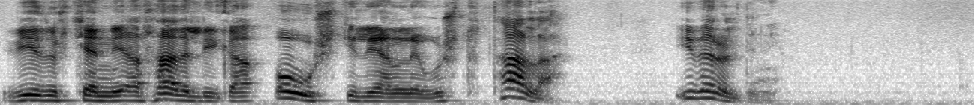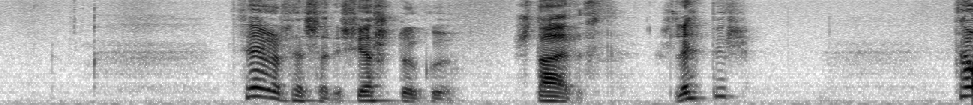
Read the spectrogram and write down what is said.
viður kenni að það er líka óskiljanlegust tala í veröldinni. Þegar þessari sérstöku stærð sleppir, þá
